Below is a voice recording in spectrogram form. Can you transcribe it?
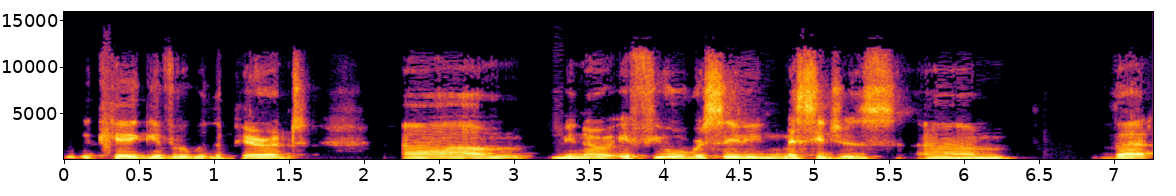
with a caregiver, with a parent. Um. You know, if you're receiving messages um, that,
